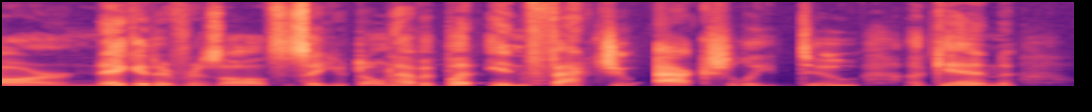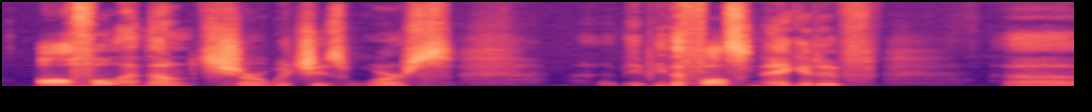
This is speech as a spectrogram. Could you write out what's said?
are negative results and say you don't have it, but in fact you actually do. Again, awful. I'm not sure which is worse. Maybe the false negative. Uh,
